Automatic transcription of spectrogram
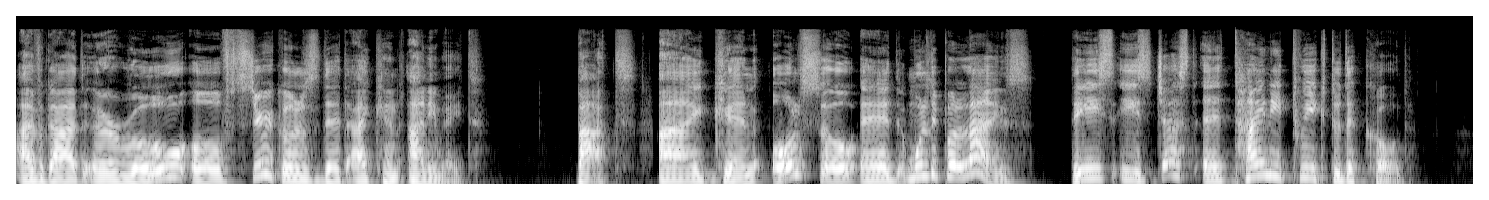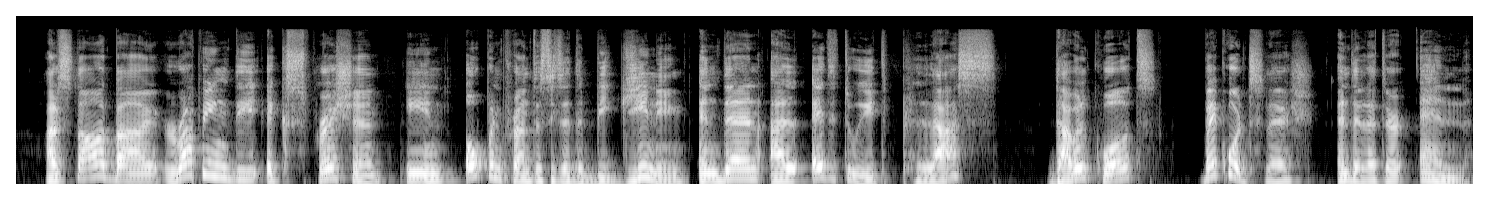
I've got a row of circles that I can animate. But I can also add multiple lines. This is just a tiny tweak to the code. I'll start by wrapping the expression in open parentheses at the beginning, and then I'll add to it plus, double quotes, backward slash, and the letter N,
